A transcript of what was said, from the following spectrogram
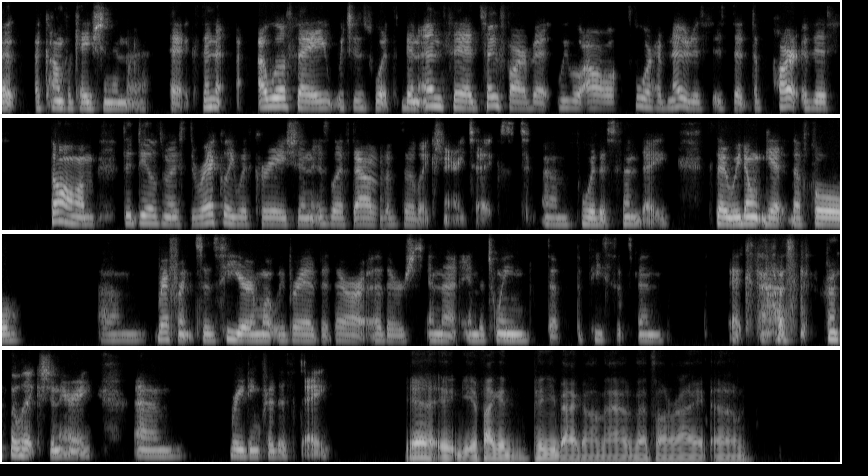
a, a complication in the text. And I will say, which is what's been unsaid so far, but we will all four have noticed, is that the part of this psalm that deals most directly with creation is left out of the lectionary text um, for this Sunday. So we don't get the full um, references here in what we've read, but there are others in that in between the, the piece that's been excised from the lectionary um, reading for this day. Yeah, if I could piggyback on that, if that's all right. Um,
